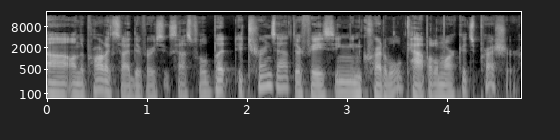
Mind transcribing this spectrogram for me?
uh, on the product side, they're very successful. But it turns out they're facing incredible capital markets pressure.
